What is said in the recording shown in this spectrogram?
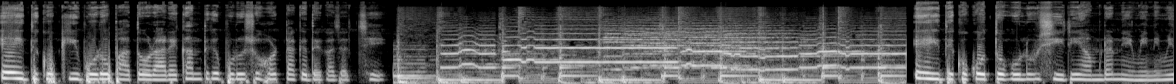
এই দেখো কি বড় পাথর, আর এখান থেকে পুরো শহরটাকে দেখা যাচ্ছে। এই দেখো কতগুলো সিঁড়ি আমরা নেমে নেমে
